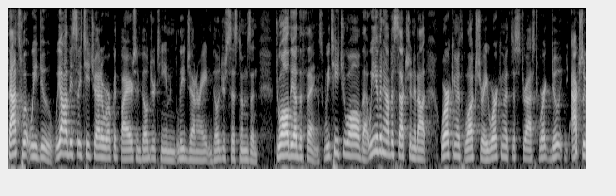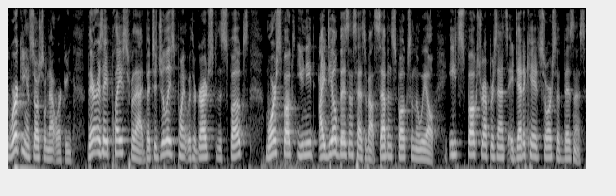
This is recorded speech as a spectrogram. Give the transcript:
that's what we do. We obviously teach you how to work with buyers and build your team and lead generate and build your systems and do all the other things. We teach you all that. We even have a section about working with luxury, working with distressed, work, do, actually working in social networking. There is a place for that. But to Julie's point with regards to the spokes, more spokes. You need ideal business has about seven spokes in the wheel. Each spokes represents a dedicated source of business.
